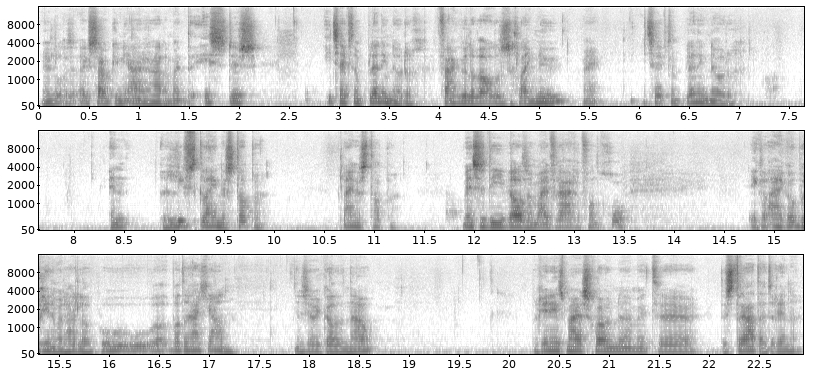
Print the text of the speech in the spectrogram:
Dat zou ik je niet aanraden. Maar is dus, iets heeft een planning nodig. Vaak willen we alles gelijk nu, maar iets heeft een planning nodig. En liefst kleine stappen. Kleine stappen. Mensen die wel eens aan mij vragen van, goh, ik wil eigenlijk ook beginnen met hardlopen. Hoe, wat raad je aan? Dan zeg ik altijd, nou, begin eerst maar eens gewoon eh, met uh, de straat uitrennen.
